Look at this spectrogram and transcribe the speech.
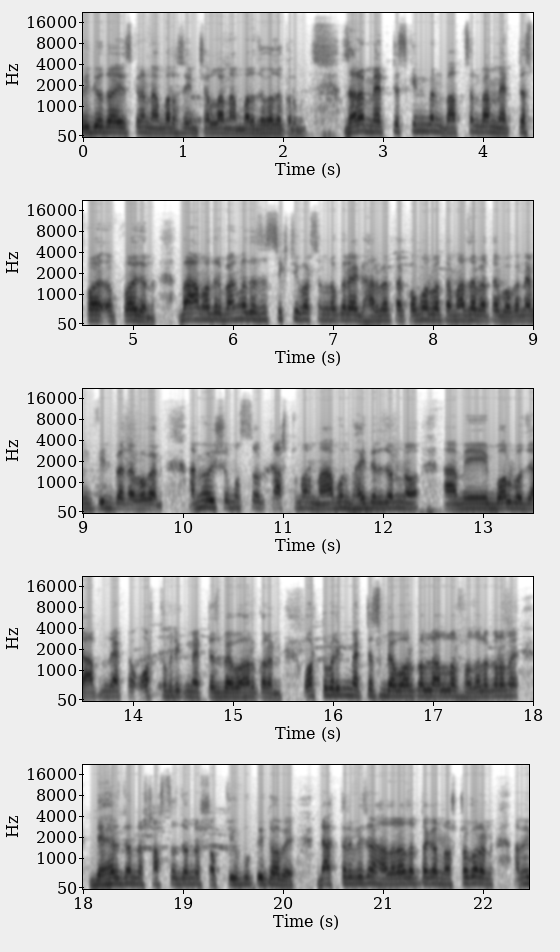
ভিডিও দেওয়া স্ক্রিনে নাম্বার আছে ইনশাল্লাহ নাম্বারে যোগাযোগ করবেন। যারা ম্যাট্রেস কিনবেন, ভাবছেন বা ম্যাট্রেস প্রয়োজন, বা আমাদের বাংলাদেশের সিক্সটি পার্সেন্ট লোকেরা ঘাড় ব্যথা, কোমর ব্যথা, মাজা ব্যথা ভোগান এবং পিঠ ব্যথা ভোগান, আমি ওই সমস্ত কাস্টমার মা বোন ভাইদের জন্য আমি বলব যে আপনারা একটা অর্থোপেডিক ম্যাট্রেস ব্যবহার করেন। অর্থোপেডিক ম্যাট্রেস ব্যবহার করলে আল্লাহর ফজল করমে দেহের জন্য, স্বাস্থ্যের জন্য সবচেয়ে উপকৃত হবে। ডাক্তারের পিছনে হাজার হাজার টাকা নষ্ট করেন। আমি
